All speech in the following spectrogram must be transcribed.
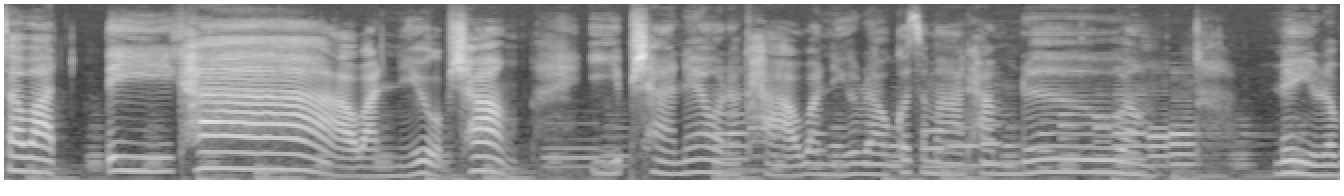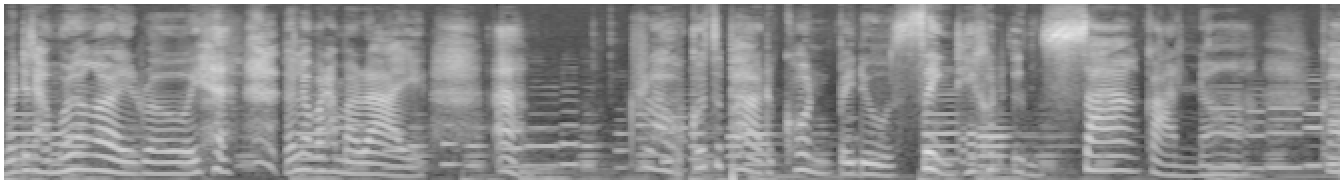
สวัสดีค่ะ วันนี้อยู่กับช่อง Eve Channel นะคะ วันนี้เราก็จะมาทำเรื่อง นี่เราไม่ได้ทำเรื่องอะไรเลย แล้วเรามาทำอะไร อะ เราก็จะพาทุกคนไปดูสิ่งที่คนอื่นสร้างกันนะคะก็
